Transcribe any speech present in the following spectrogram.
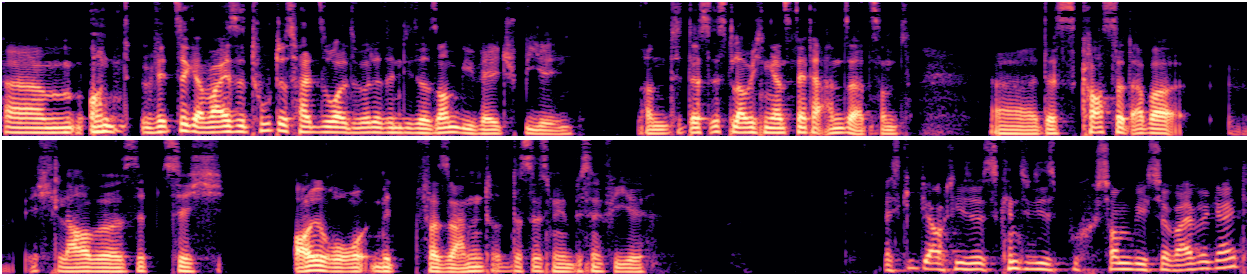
Ähm, und witzigerweise tut es halt so, als würde es in dieser Zombie-Welt spielen. Und das ist, glaube ich, ein ganz netter Ansatz. Und äh, das kostet aber, ich glaube, 70 Euro mit Versand. Und das ist mir ein bisschen viel. Es gibt ja auch dieses, kennst du dieses Buch Zombie Survival Guide?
